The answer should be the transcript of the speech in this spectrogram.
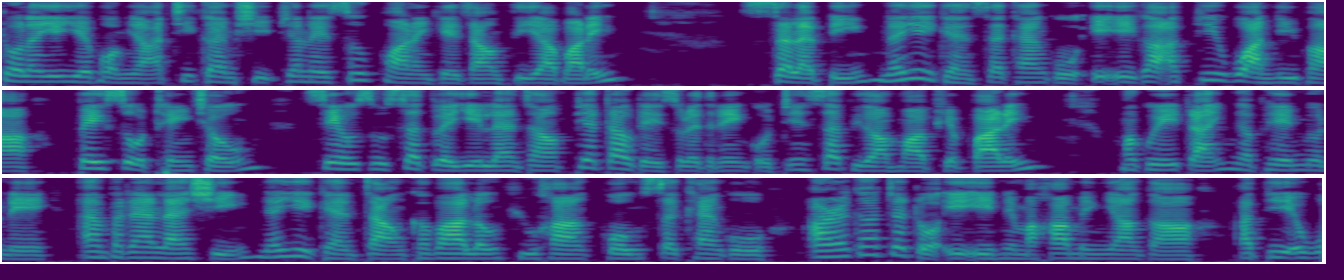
တော်လှန်ရေးရဲဘော်များအထိကိမရှိပြန်လည်ဆုတ်ခွာနိုင်ခဲ့ကြောင်းသိရပါတယ်။ဆက်လက်ပြီးနေရီကန်စက်ခန်းကိုအေအေကအပြည့်ဝနှီးပါပိတ်ဆို့ထိန်ချုံစေအုပ်စုဆက်သွယ်ရေးလမ်းကြောင်းပြတ်တောက်တယ်ဆိုတဲ့သတင်းကိုတင်ဆက်ပြီးတော့မှာဖြစ်ပါတယ်။ မကွေးတိုင်းငဖဲမြို့နယ်အံပဒန်လန်းရှိနေရီကန်တောင်ကဘာလုံးဖြူဟာကုန်းစခန်းကိုအာရကတက်တော်အေးအေးနှင့်မဟာမင်းများကအပြည့်အဝ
